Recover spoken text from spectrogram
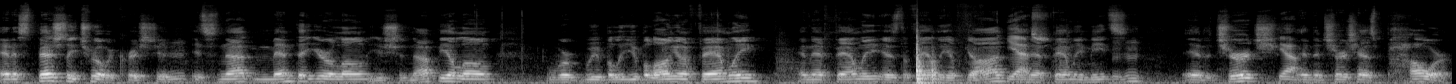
And especially true of a Christian. Mm-hmm. It's not meant that you're alone. You should not be alone. We're, we believe you belong in a family, and that family is the family of God. Yes. And that family meets mm-hmm. in a church, Yeah. and the church has power,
